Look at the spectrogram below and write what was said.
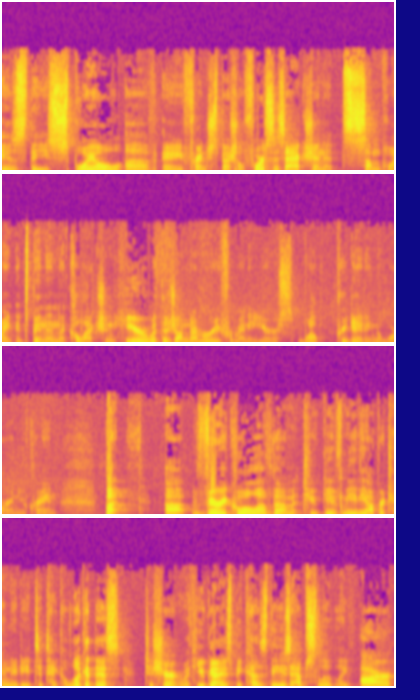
is the spoil of a French Special Forces action. At some point, it's been in the collection here with the Gendarmerie for many years, well, predating the war in Ukraine. But uh, very cool of them to give me the opportunity to take a look at this, to share it with you guys, because these absolutely are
